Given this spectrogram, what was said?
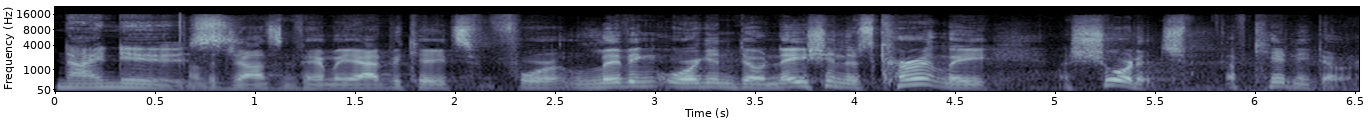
9 News. Now, the Johnson family advocates for living organ donation. There's currently a shortage of kidney donors.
